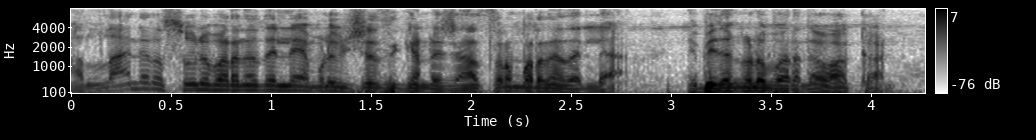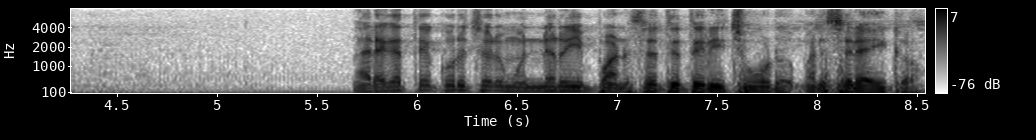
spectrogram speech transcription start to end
അള്ളാഹിന്റെ റസൂൽ പറഞ്ഞതല്ലേ നമ്മൾ വിശ്വസിക്കേണ്ടത്? ശാസ്ത്രം പറഞ്ഞതല്ല. നിബിതങ്ങൾ പറഞ്ഞ വാക്കാണ്. നരകത്തെക്കുറിച്ചൊരു മുന്നറിയിപ്പാണ് സത്യത്തിൽ ഈ ചൂട്. മനസ്സിലായിക്കോ?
